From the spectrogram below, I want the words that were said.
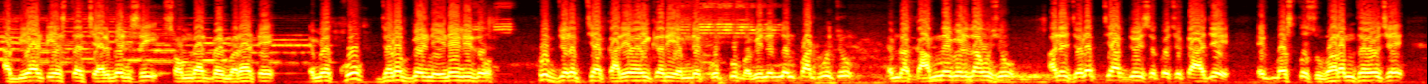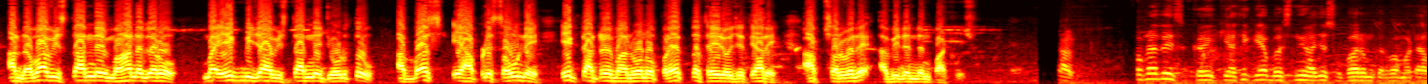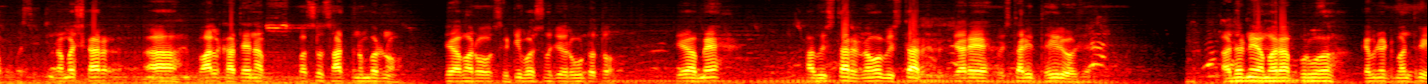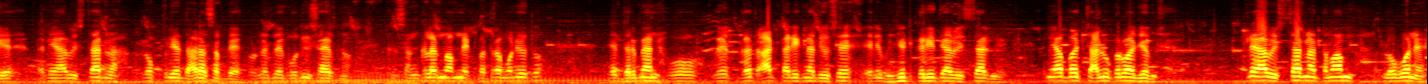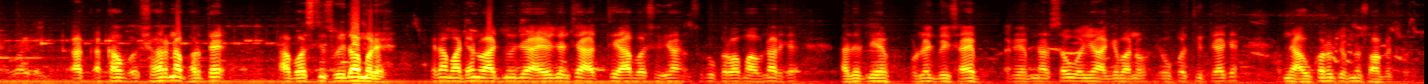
આ બીઆરટીએસના ચેરમેન શ્રી સોમનાથભાઈ મરાઠે એમણે ખૂબ ઝડપભેર નિર્ણય લીધો. ખૂબ ઝડપથી આ કાર્યવાહી કરી. એમને ખૂબ ખૂબ અભિનંદન પાઠવું છું. એમના કામને બિરદાવું છું. અને ઝડપથી આપ જોઈ શકો છો કે આજે એક બસનો શુભારંભ થયો છે. આ નવા વિસ્તારને મહાનગરોમાં એકબીજા વિસ્તારને જોડતું આ બસ એ આપણે સૌને એક ટાટણે બાંધવાનો પ્રયત્ન થઈ રહ્યો છે ત્યારે આપ સર્વેને અભિનંદન પાઠવું છું. ક્યાંથી કયા બસની આજે શુભારંભ કરવા માટે આપ ઉપસ્થિત નમસ્કાર. આ વાલ ખાતેના બસો સાત નંબરનો જે અમારો સિટી બસનો જે રૂટ હતો એ અમે આ વિસ્તાર નવો વિસ્તાર જ્યારે વિસ્તારિત થઈ રહ્યો છે. આદરણીય અમારા પૂર્વ કેબિનેટ મંત્રી અને આ વિસ્તારના લોકપ્રિય ધારાસભ્ય પૂર્ણેશભાઈ મોદી સાહેબનો સંકલનમાં અમને એક પત્ર મળ્યો હતો. એ દરમિયાન હું ગત આઠ તારીખના દિવસે એની વિઝિટ કરી હતી આ વિસ્તારની. અને આ બસ ચાલુ કરવા જેમ છે. એટલે આ વિસ્તારના તમામ લોકોને આખા શહેરના ફરતે આ બસની સુવિધા મળે. એના માટેનું આજનું જે આયોજન છે, આજથી આ બસ અહીંયા શરૂ કરવામાં આવનાર છે. આદરણીય પૂર્ણેશભાઈ સાહેબ અને એમના સૌ અહીંયા આગેવાનો જે ઉપસ્થિત થયા છે, એમને આવકારું છું, એમનું સ્વાગત કરું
